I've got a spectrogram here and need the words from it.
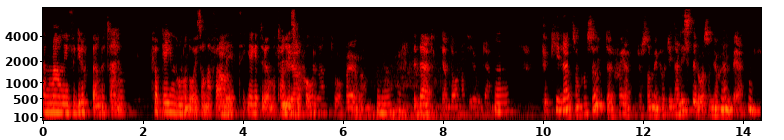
en man inför gruppen utan plocka in honom då i sådana fall Ja. i ett eget rum och ta en Fyra diskussion. Mm. Det där tyckte jag inte om att du gjorde. Mm. För killar som konsulter, chefer som är 40-talister då, som jag själv är. Mm.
